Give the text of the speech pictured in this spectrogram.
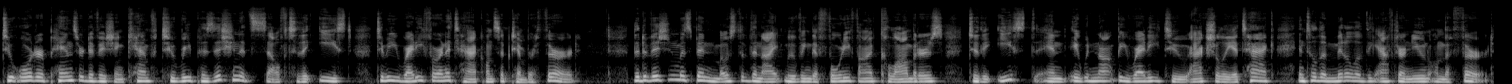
to order Panzer Division Kempf to reposition itself to the east to be ready for an attack on September 3rd. The division would spend most of the night moving the 45 kilometers to the east, and it would not be ready to actually attack until the middle of the afternoon on the 3rd.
